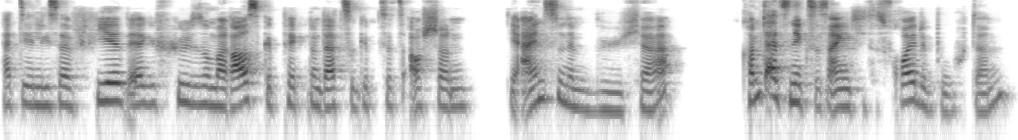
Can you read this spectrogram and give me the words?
hat die Lisa vier der Gefühle so mal rausgepickt und dazu gibt's jetzt auch schon die einzelnen Bücher. Kommt als nächstes eigentlich das Freudebuch dann?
